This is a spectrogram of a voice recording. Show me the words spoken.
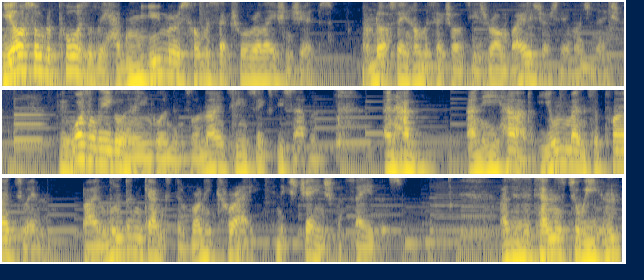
He also reportedly had numerous homosexual relationships. I'm not saying homosexuality is wrong by any stretch of the imagination, but it was illegal in England until 1967, and had and he had young men supplied to him by London gangster Ronnie Kray in exchange for favours as his attendance to Eton,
